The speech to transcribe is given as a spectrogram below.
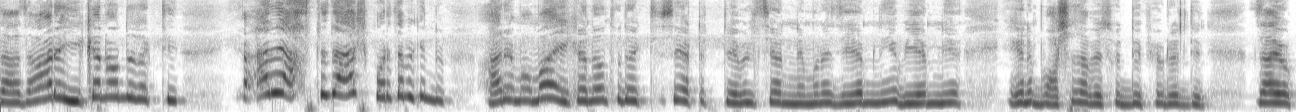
যা যা, আরে এখানেও তো দেখছি। আরে আসতে যা আস পরে যাবে কিন্তু। আরে মামা, এখানেও তো দেখতেছি একটা টেবিল চেয়ার নেই মানে জিএম নিয়ে বিএম নিয়ে এখানে বসা যাবে চোদ্দোই ফেব্রুয়ারির দিন। যাই হোক,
